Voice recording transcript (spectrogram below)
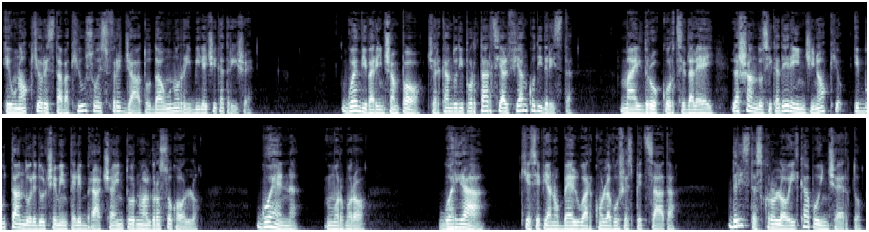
e un occhio restava chiuso e sfregiato da un'orribile cicatrice. Gwenvivar inciampò, cercando di portarsi al fianco di Drist, ma il Drò corse da lei, lasciandosi cadere in ginocchio e buttandole dolcemente le braccia intorno al grosso collo. Gwen, mormorò. Guarirà? chiese piano Belwar con la voce spezzata. Drist scrollò il capo incerto.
